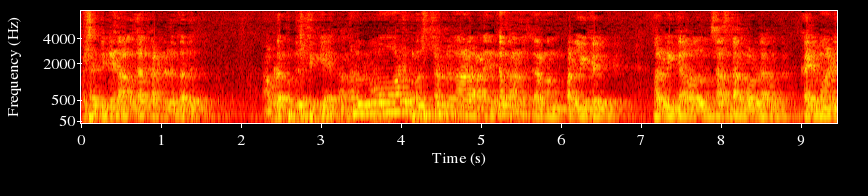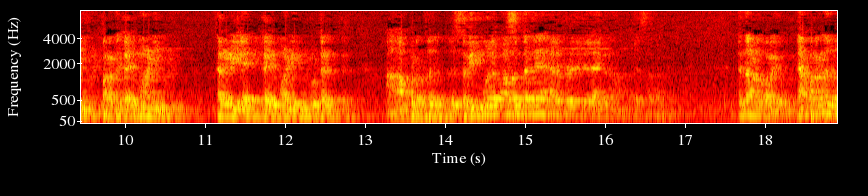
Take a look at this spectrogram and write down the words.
പക്ഷെ പിന്നീട് ആൾക്കാർ കണ്ടെടുത്തത് അവിടെ പ്രതിഷ്ഠിക്കുകയായിരുന്നു. അങ്ങനെ ഒരുപാട് പ്രതിഷ്ഠയുള്ള നാടാണ് എന്റെ നാട്. കാരണം പള്ളിക്കൽ ഭരണിക്കാവ് ശാസ്താംകോട്ട കരുമാടി പറഞ്ഞ കരുമാടി തഴിയിലെ കരുമാടി കുട്ടൻ അപ്പുറത്ത് ശ്രീമൂലമാസം തന്നെ ആലപ്പുഴ ജില്ലയിലായിരുന്നു എന്നാണ് പറയുന്നത്. ഞാൻ പറഞ്ഞത്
